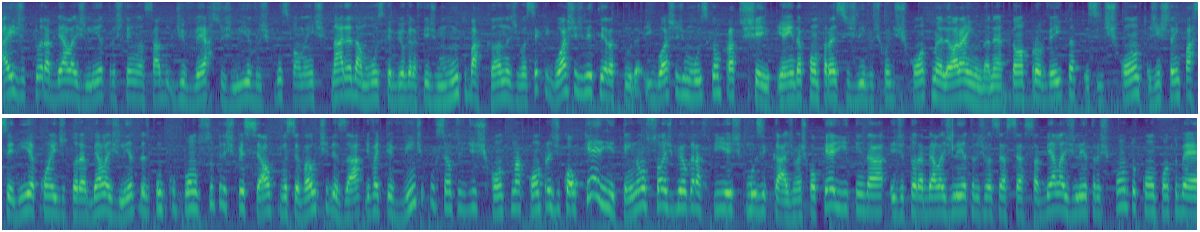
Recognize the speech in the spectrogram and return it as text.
A editora Belas Letras tem lançado diversos livros, principalmente na área da música, biografias muito bacanas. Você que gosta de literatura e gosta de música é um prato cheio. E ainda comprar esses livros com desconto, melhor ainda, né? Então aproveita esse desconto. A gente está em parceria com a editora Belas Letras, um cupom super especial que você vai utilizar e vai ter 20% de desconto na compra de qualquer item, não só as biografias musicais, mas qualquer item da editora Belas Letras. Você acessa belasletras.com.br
